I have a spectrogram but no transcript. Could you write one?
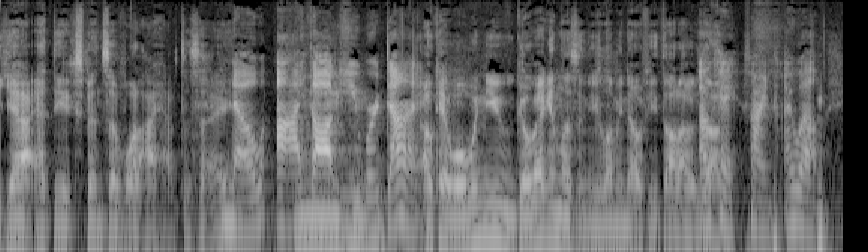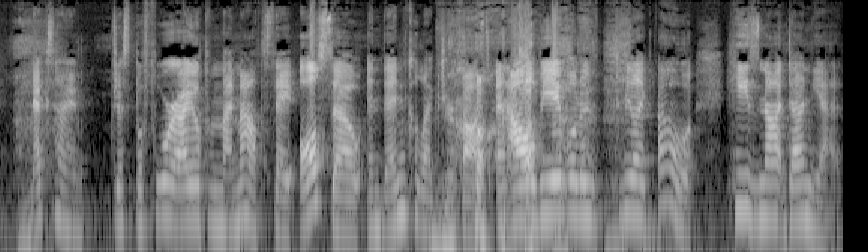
Yeah, at the expense of what I have to say. No, I thought you were done. Mm-hmm. Okay, well, when you go back and listen, you let me know if you thought I was done. Okay, fine. I will. Next time, just before I open my mouth, say also and then collect your thoughts. And I'll be able to, to be like, oh, he's not done yet.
